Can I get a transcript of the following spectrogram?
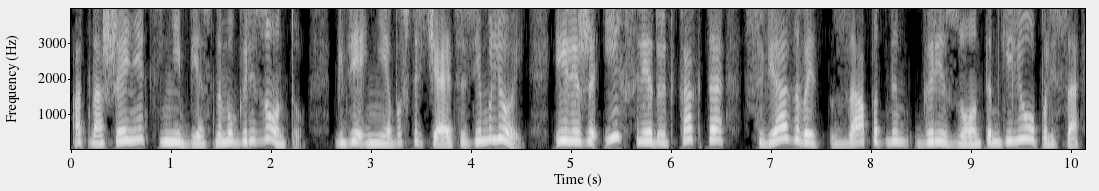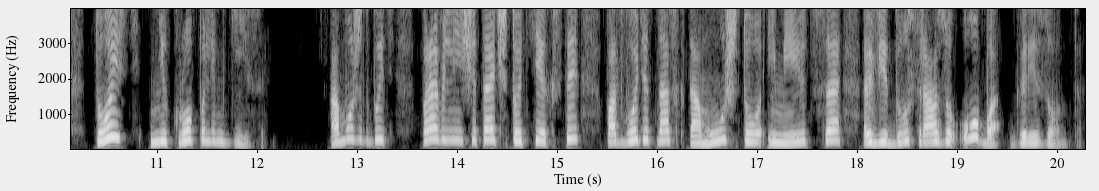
отношение к небесному горизонту, где небо встречается с землей, или же их следует как-то связывать с западным горизонтом Гелиополиса, то есть некрополем Гизы. А может быть, правильнее считать, что тексты подводят нас к тому, что имеются в виду сразу оба горизонта.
